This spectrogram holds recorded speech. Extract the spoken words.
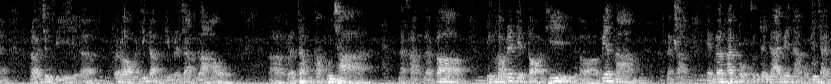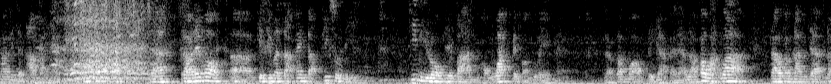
นะเราจึงมีรองอธิการบดีประจำลาวประจำกัมพูชานะครับ แล้วก็จริงเราได้ติดต่อที่เวียดนามนะครับเห็นว่าท่านกงสุลจะย้ายเวียดนามผมดีใจมากเลยจะพาไปนะเราได้มอบกียรติมศักดิ์ให้กับภิกษุณีที่มีโรงพยาบาลของวัดเป็นของตัวเองนะแล้วก็มอบปริญญาไปแล้ว เราก็หวังว่า เรากำลังจะเรา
